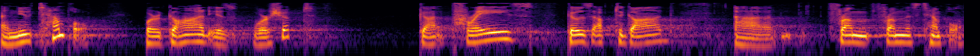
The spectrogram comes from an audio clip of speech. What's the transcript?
a new temple where God is worshiped, God, praise goes up to God uh, from from this temple,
